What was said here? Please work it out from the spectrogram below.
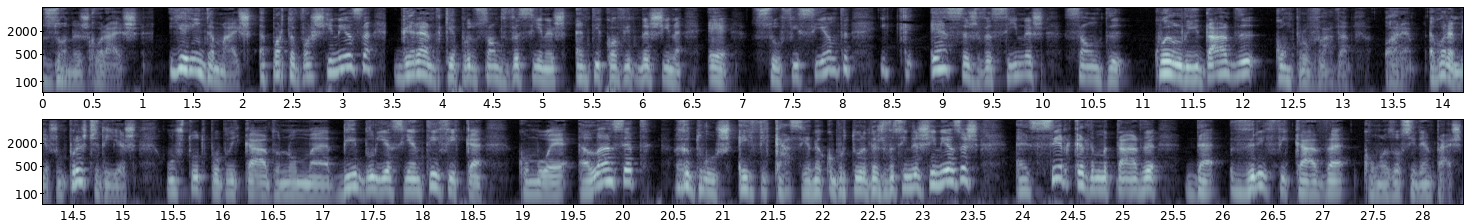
zonas rurais. E ainda mais, a porta-voz chinesa garante que a produção de vacinas anti-Covid na China é suficiente e que essas vacinas são de qualidade comprovada. Ora, agora mesmo, por estes dias, um estudo publicado numa Bíblia científica como é a Lancet reduz a eficácia na cobertura das vacinas chinesas a cerca de metade da verificada com as ocidentais.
